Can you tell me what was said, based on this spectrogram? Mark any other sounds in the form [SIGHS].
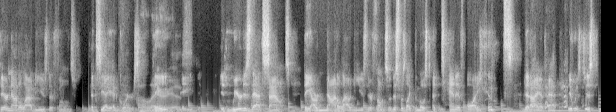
they're not allowed to use their phones at CIA headquarters. Hilarious. They, they, as weird as that sounds, they are not allowed to use their phones. So this was like the most attentive [LAUGHS] audience that I have had. It was just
